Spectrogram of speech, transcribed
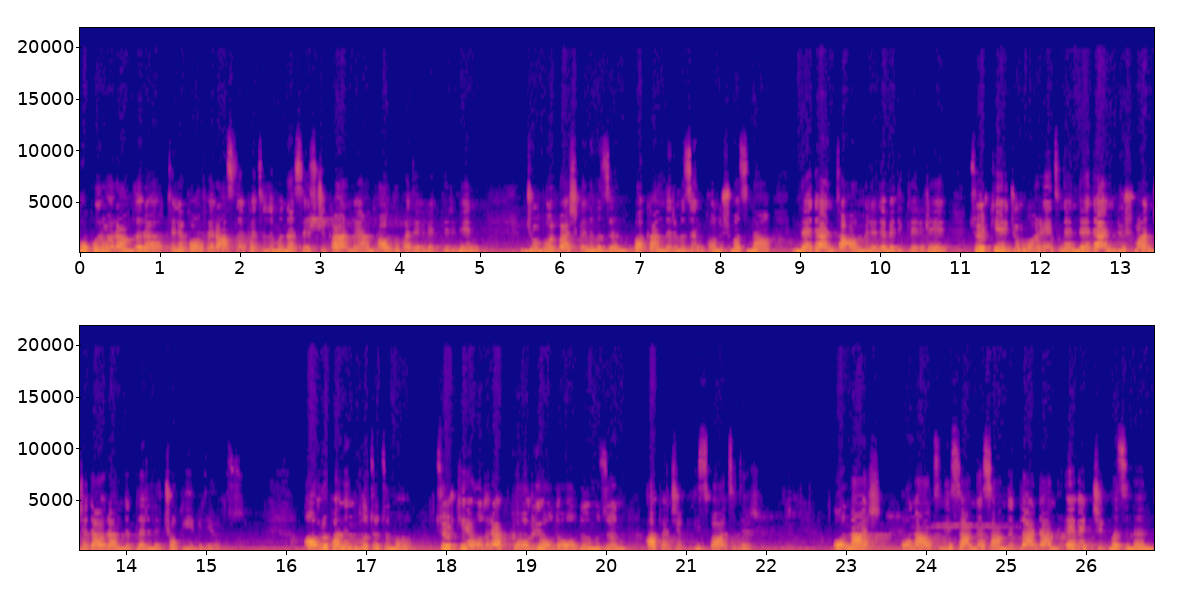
bu programlara telekonferansla katılımına ses çıkarmayan Avrupa devletlerinin Cumhurbaşkanımızın, bakanlarımızın konuşmasına neden tahammül edemediklerini, Türkiye Cumhuriyeti'ne neden düşmanca davrandıklarını çok iyi biliyoruz. Avrupa'nın bu tutumu Türkiye olarak doğru yolda olduğumuzun apaçık ispatıdır. Onlar 16 Nisan'da sandıklardan evet çıkmasının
